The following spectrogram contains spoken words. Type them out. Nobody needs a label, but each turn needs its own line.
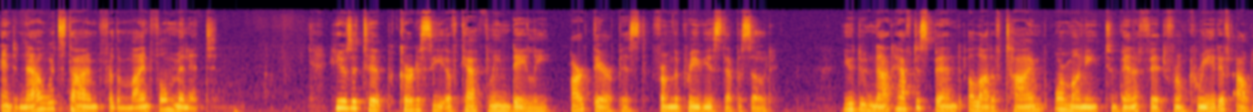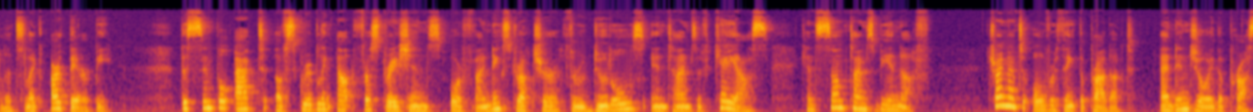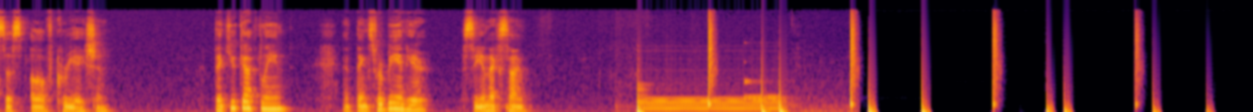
And now it's time for the Mindful Minute. Here's a tip courtesy of Kathleen Daly, art therapist from the previous episode. You do not have to spend a lot of time or money to benefit from creative outlets like art therapy. The simple act of scribbling out frustrations or finding structure through doodles in times of chaos can sometimes be enough. Try not to overthink the product and enjoy the process of creation. Thank you, Kathleen, and thanks for being here. See you next time.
